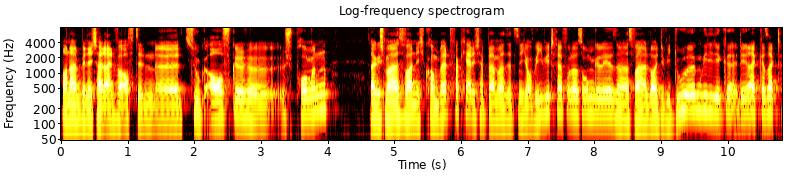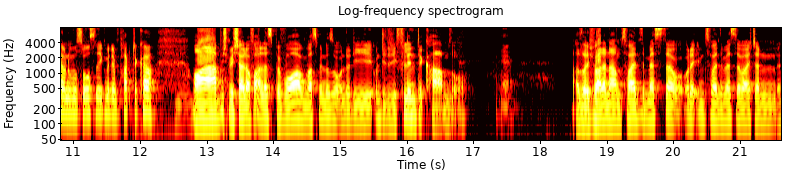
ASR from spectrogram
Und dann bin ich halt einfach auf den äh, Zug aufgesprungen. Sag ich mal, es war nicht komplett verkehrt. Ich habe damals jetzt nicht auf Vivi-Treff oder so rumgelesen, sondern es waren halt Leute wie du irgendwie, die dir direkt gesagt haben, du musst loslegen mit dem Praktika. Und da habe ich mich halt auf alles beworben, was mir nur so unter die, unter die Flinte kam. So. Ja. Also ich war dann dem zweiten Semester oder im zweiten Semester war ich dann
